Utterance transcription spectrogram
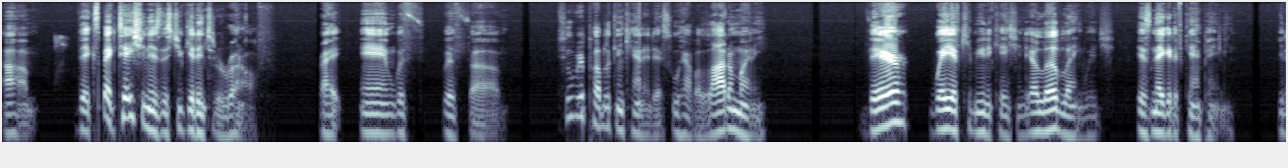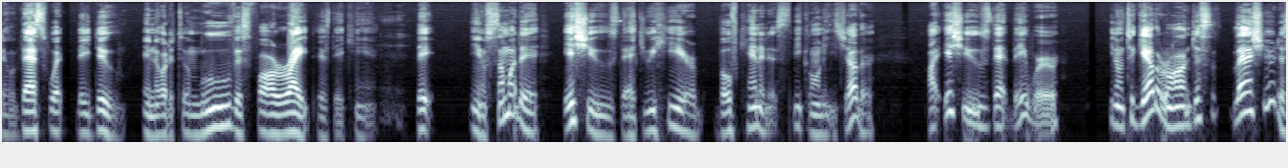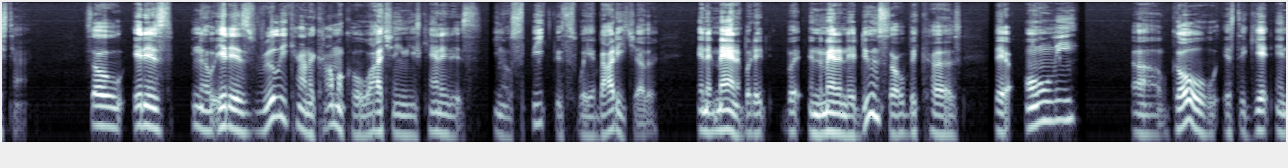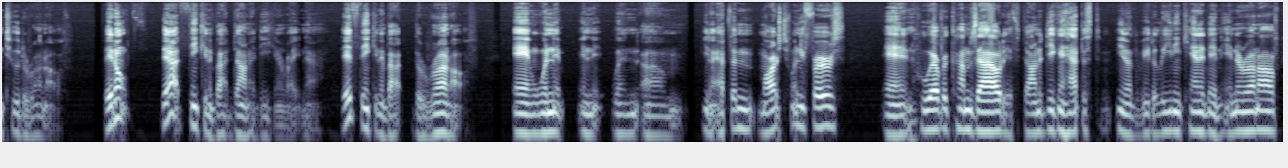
Um, the expectation is that you get into the runoff, right? And with with uh, two Republican candidates who have a lot of money, their way of communication, their love language is negative campaigning. You know, that's what they do in order to move as far right as they can. They, you know, some of the issues that you hear both candidates speak on each other are issues that they were, you know, together on just last year this time. So it is, you know, it is really kind of comical watching these candidates, you know, speak this way about each other in a manner, but it, but in the manner they're doing so because their only uh, goal is to get into the runoff. They don't, they're not thinking about Donna Deegan right now. They're thinking about the runoff. And when it, and when um, you know after March 21st, and whoever comes out, if Donna Deegan happens to you know to be the leading candidate in the runoff,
